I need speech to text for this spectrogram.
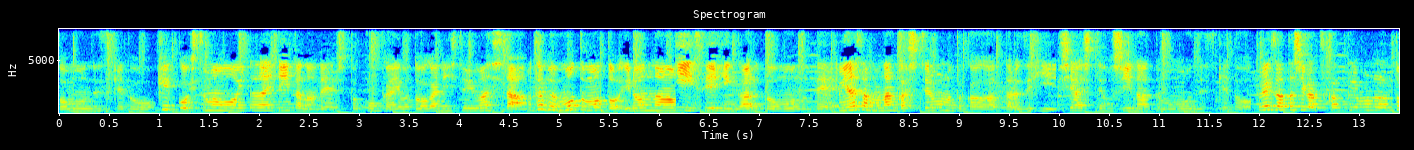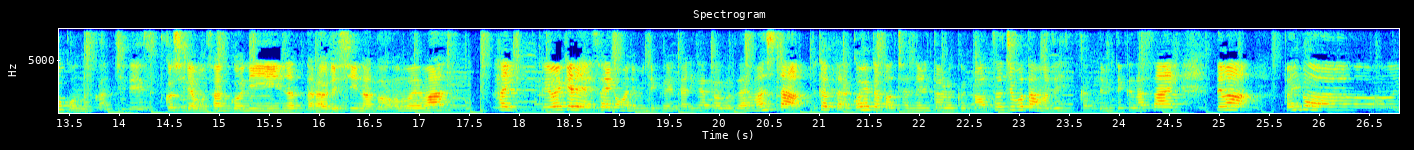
と思うんですけど結構質問をいただいていたのでちょっと今回は動画にしてみました。多分もっともっといろんないい製品があると思うので皆さんもなんか知ってるものとかがあったらぜひシェアしてほしいなって思うんですですけどとりあえず私が使っているものだとこんな感じです。少しでも参考になったら嬉しいなと思います。はい。というわけで最後まで見てくれてありがとうございました。よかったら高評価とチャンネル登録と通知ボタンもぜひ使ってみてください。ではバイバー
